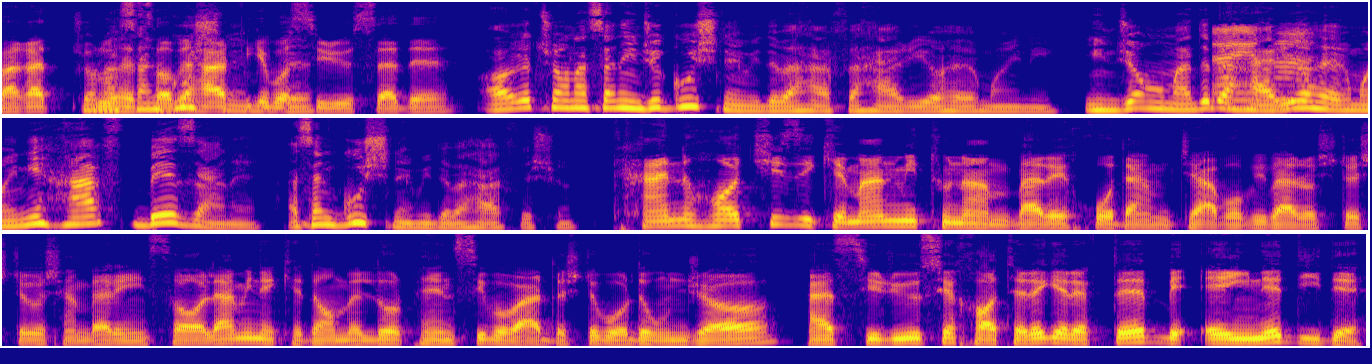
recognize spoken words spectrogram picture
فقط چون رو اصلا حساب حرفی که با. سیریوس زده؟ آره چون اصلا اینجا گوش نمیده به حرف هری یا هرماینی. اینجا اومده به. هری یا هرماینی حرف بزنه. اصلا گوش نمیده به حرفشون. تنها چیزی که من می‌تونم برای خودم جوابی براش داشته باشم برای این سوالم اینه که دامبلدور پنسیو و برداشته برده اونجا. از سیریوس یه خاطره گرفته به عینه دیده.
